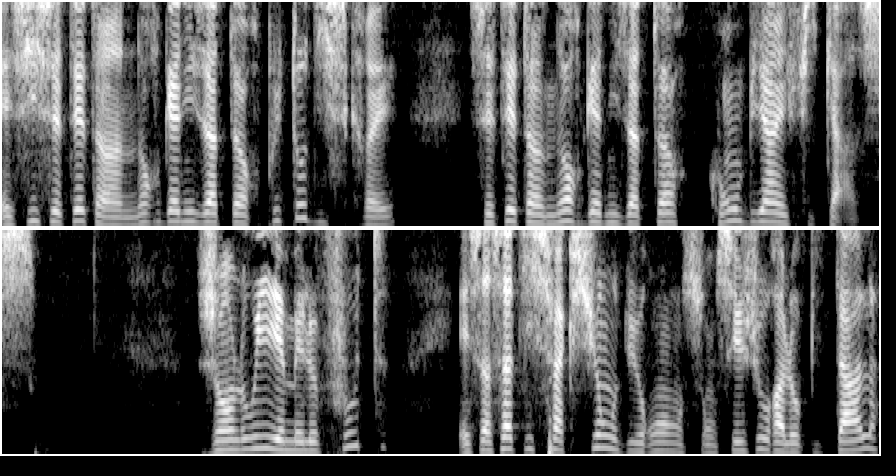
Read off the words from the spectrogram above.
Et si c'était un organisateur plutôt discret, c'était un organisateur combien efficace. Jean-Louis aimait le foot, et sa satisfaction durant son séjour à l'hôpital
